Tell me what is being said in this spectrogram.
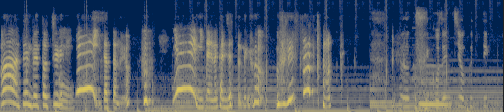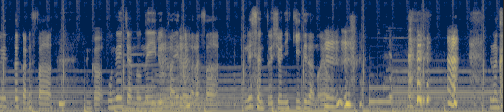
は全部途中が「イエーイ!」だったのよ。イエーイみたいな感じだったんだけどうるさっと思って。なんかさ午前中送ってくれたからさなんかお姉ちゃんのネイル変えながらさお姉ちゃんと一緒に聞いてたのよ。うんで なんか、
